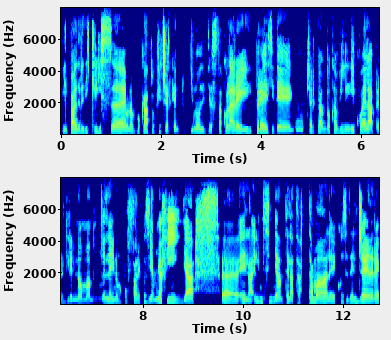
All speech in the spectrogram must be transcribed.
il padre di Chris è un avvocato che cerca in tutti i modi di ostacolare il preside, mm, cercando cavilli qua e là per dire no, ma lei non può fare così a mia figlia, eh, e la, l'insegnante la tratta male, cose del genere.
